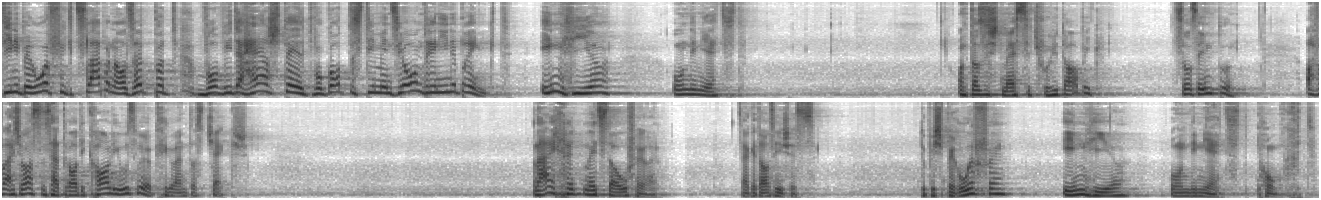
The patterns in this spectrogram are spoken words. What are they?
deine Berufung zu leben als jemand, der wiederherstellt, wo Gottes Dimension drin hineinbringt. Im Hier und im Jetzt. Und das ist die Message von heute Abend. So simpel. Aber weißt du was, das hat radikale Auswirkungen, wenn du das checkst. Und eigentlich könnten wir jetzt da aufhören. Sagen, das ist es. Du bist berufen im Hier und im Jetzt. Punkt.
